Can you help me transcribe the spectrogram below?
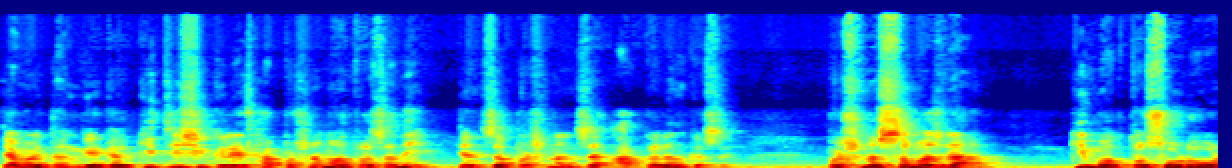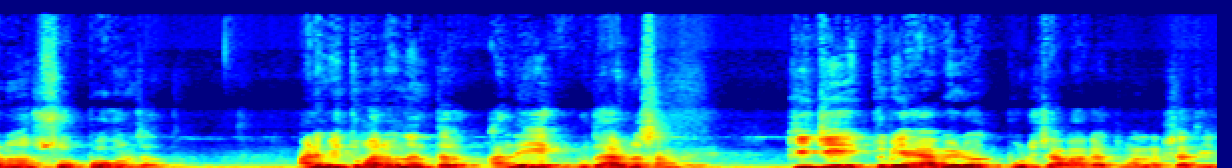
त्यामुळे धंगेकर किती शिकलेत हा प्रश्न महत्त्वाचा नाही. त्यांचं प्रश्नांचं आकलन कसं आहे? प्रश्न समजला की मग तो सोडवणं सोपं होऊन जातं. आणि मी तुम्हाला नंतर अनेक उदाहरणं सांगाय की जी तुम्ही ह्या व्हिडिओत पुढच्या भागात तुम्हाला लक्षात येईल.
